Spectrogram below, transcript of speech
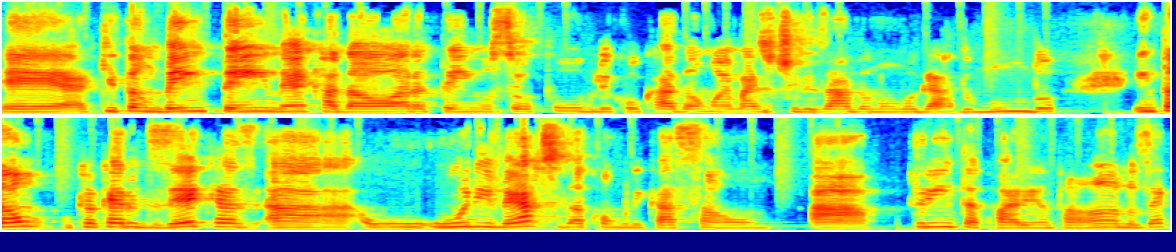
é, que também tem, né? cada hora tem o seu público, cada um é mais utilizado num lugar do mundo. Então, o que eu quero dizer é que a, o, o, universo da comunicação há 30, 40 anos é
